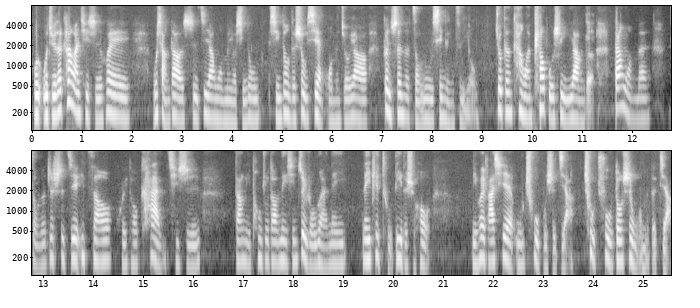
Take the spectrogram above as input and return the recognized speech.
我，我觉得看完其实会，我想到是，既然我们有行动行动的受限，我们就要更深的走入心灵自由，就跟看完漂泊是一样的。当我们走了这世界一遭，回头看，其实。当你碰触到内心最柔软那一那一片土地的时候，你会发现无处不是家，处处都是我们的家。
